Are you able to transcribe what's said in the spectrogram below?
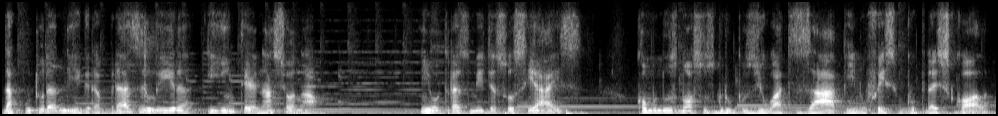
da cultura negra brasileira e internacional. Em outras mídias sociais, como nos nossos grupos de WhatsApp e no Facebook da escola,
